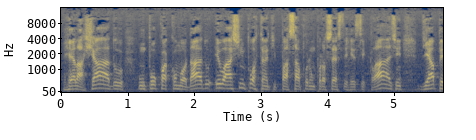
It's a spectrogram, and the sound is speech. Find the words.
relaxado, um pouco acomodado. Eu acho importante passar por um processo de reciclagem, de aperfeiçoamento,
